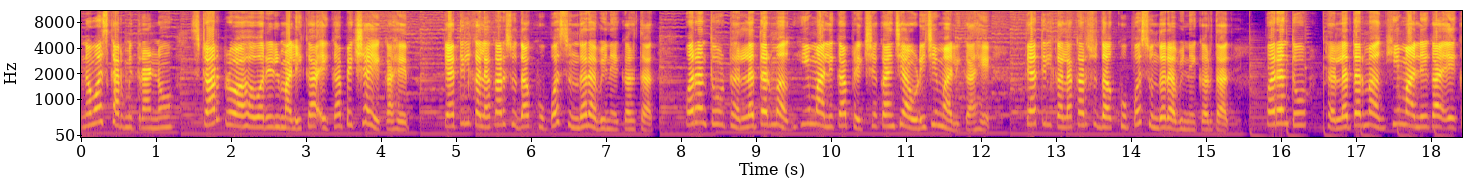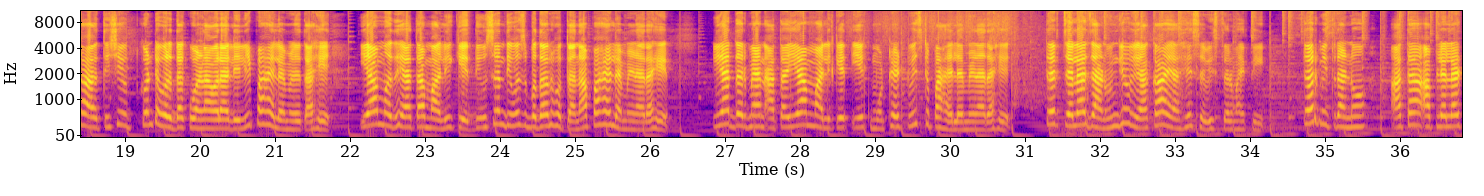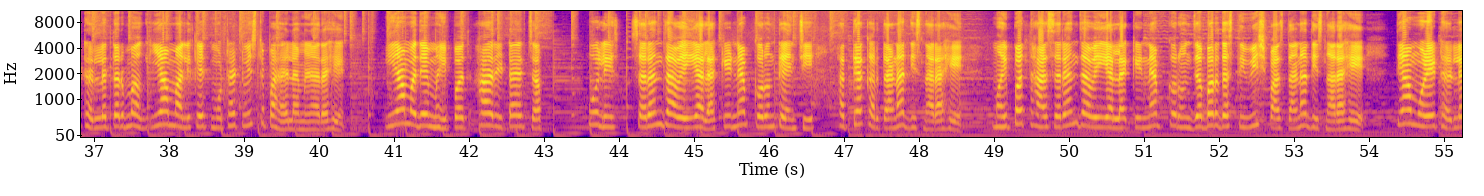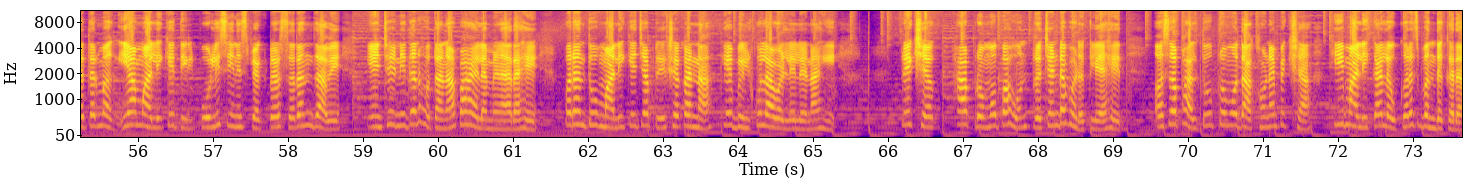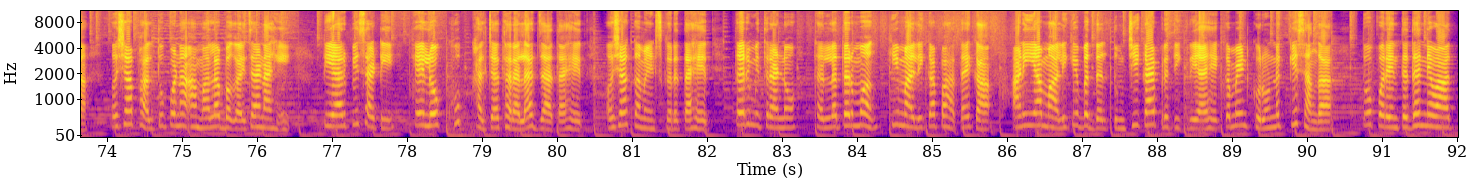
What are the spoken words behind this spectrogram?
नमस्कार मित्रांनो स्टार प्रवाहावरील मालिका एकापेक्षा एक आहेत. त्यातील कलाकार सुद्धा खूपच सुंदर अभिनय करतात. परंतु ठरलं तर मग ही मालिका प्रेक्षकांची आवडीची मालिका आहे. त्यातील कलाकार सुद्धा खूपच सुंदर अभिनय करतात. परंतु ठरलं तर मग ही मालिका एका अतिशय उत्कंठवर्धक वळणावर आलेली पाहायला मिळत आहे. यामध्ये आता मालिकेत दिवसेंदिवस बदल होताना पाहायला मिळणार आहे. या दरम्यान आता या मालिकेत एक मोठे ट्विस्ट पाहायला मिळणार आहे. तर चला जाणून घेऊया काय आहे सविस्तर माहिती. तर मित्रांनो आता आपल्याला ठरलं तर मग या मालिकेत मोठा ट्विस्ट पाहायला मिळणार आहे. यामध्ये महिपत हा रिटायर्डचा पोलीस सरंजावे याला किडनॅप करून त्यांची हत्या करताना दिसणार आहे. महिपत हा सरंजावे याला किडनॅप करून जबरदस्ती विष पाजताना दिसणार आहे. त्यामुळे ठरलं तर मग या मालिकेतील पोलीस इन्स्पेक्टर सरन जावे यांचे निधन होताना पाहायला मिळणार आहे. परंतु मालिकेच्या प्रेक्षकांना हे बिलकुल आवडलेले नाही. प्रेक्षक हा प्रोमो पाहून प्रचंड भडकले आहेत. असं फालतू प्रोमो दाखवण्यापेक्षा ही मालिका लवकरच बंद करा. अशा फालतूपणा आम्हाला बघायचा नाही. टी आर पीसाठी हे लोक खूप खालच्या थराला जात आहेत. अशा कमेंट्स करत आहेत. तर मित्रांनो ठरलं तर मग ही मालिका पाहताय का? आणि या मालिकेबद्दल तुमची काय प्रतिक्रिया आहे कमेंट करून नक्की सांगा. तोपर्यंत धन्यवाद.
